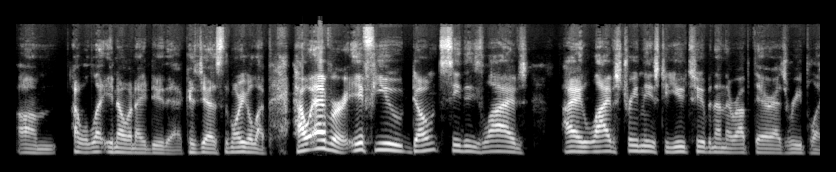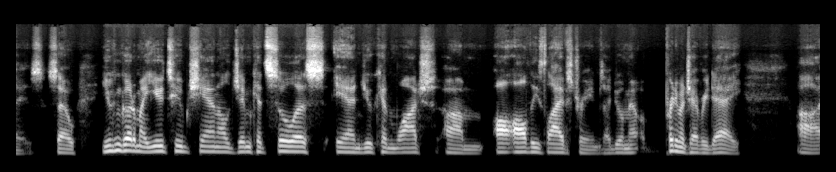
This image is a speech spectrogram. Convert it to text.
Um, I will let you know when I do that because yes, the more you go live. However, if you don't see these lives, I live stream these to YouTube and then they're up there as replays. So you can go to my YouTube channel, Jim Katsoulis, and you can watch um, all, all, these live streams. I do them pretty much every day. Uh,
